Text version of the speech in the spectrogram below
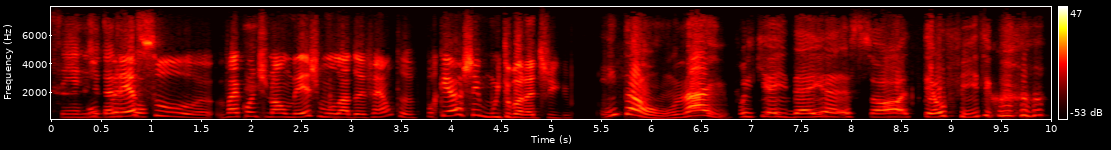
Sim, o preço ficou... vai continuar o mesmo lá do evento? Porque eu achei muito baratinho. Então, vai, porque a ideia é só ter o físico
